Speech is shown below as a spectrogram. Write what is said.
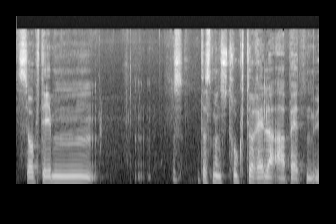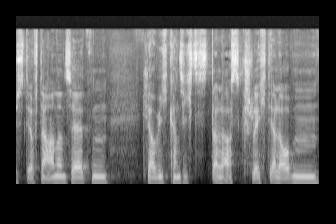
sagt eben, dass man struktureller arbeiten müsste. Auf der anderen Seite, glaube ich, kann sich der Lask schlecht erlauben,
